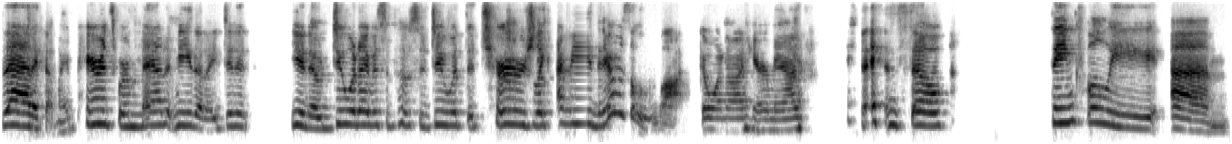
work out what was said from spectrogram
that. I thought my parents were mad at me that I didn't, you know, do what I was supposed to do with the church. Like, I mean, there was a lot going on here, man. and so thankfully, um,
